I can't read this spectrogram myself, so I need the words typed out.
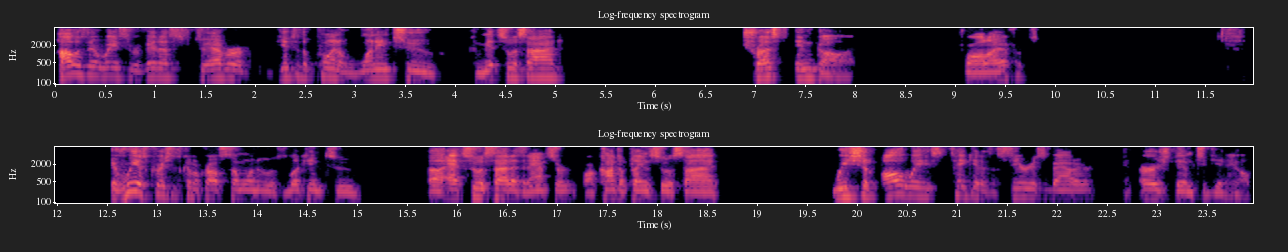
how is there ways to prevent us to ever get to the point of wanting to commit suicide, trust in God for all our efforts. If we as Christians come across someone who is looking to uh, at suicide as an answer or contemplating suicide, we should always take it as a serious matter and urge them to get help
